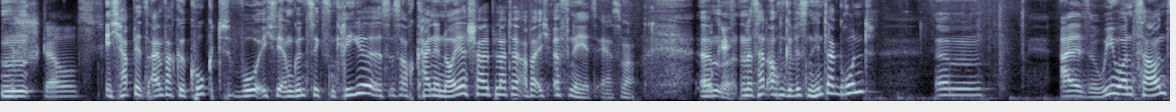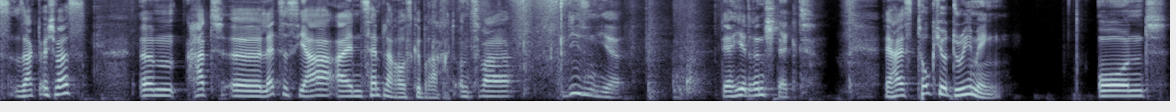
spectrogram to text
Mhm. bestellst. Ich habe jetzt einfach geguckt, wo ich sie am günstigsten kriege. Es ist auch keine neue Schallplatte, aber ich öffne jetzt erstmal. Ähm, Okay. Und das hat auch einen gewissen Hintergrund. Ähm, also, We Want Sounds, sagt euch was, ähm, hat äh, letztes Jahr einen Sampler rausgebracht. Und zwar diesen hier, der hier drin steckt. Der heißt Tokyo Dreaming. Und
